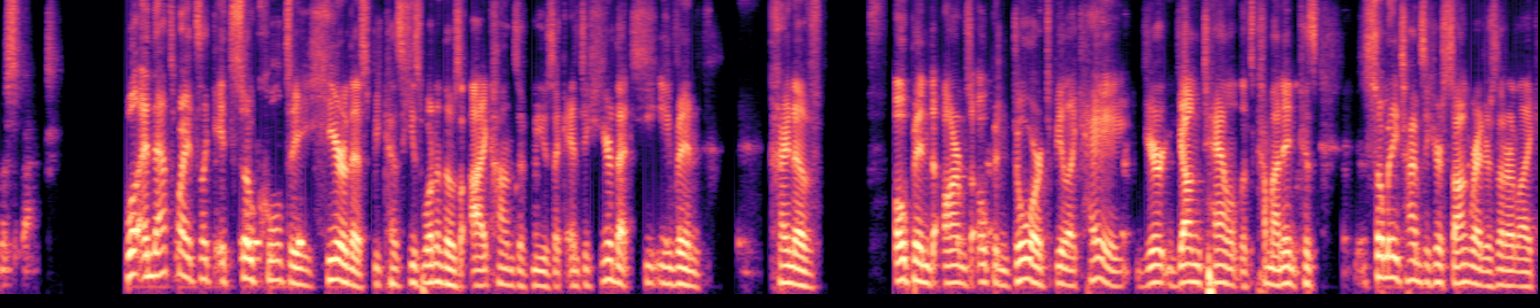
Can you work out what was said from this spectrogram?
respect. Well, and that's why it's like it's so cool to hear this because he's one of those icons of music, and to hear that he even kind of opened arms, open door to be like, "Hey, you're young talent, let's come on in." Because so many times I hear songwriters that are like,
